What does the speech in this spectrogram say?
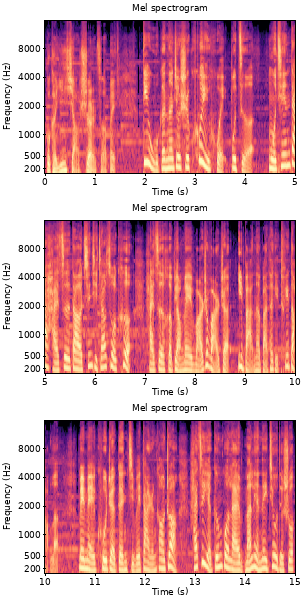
不可因小事而责备。第五个呢，就是愧悔不责。母亲带孩子到亲戚家做客，孩子和表妹玩着玩着，一把呢把他给推倒了。妹妹哭着跟几位大人告状，孩子也跟过来，满脸内疚地说：“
